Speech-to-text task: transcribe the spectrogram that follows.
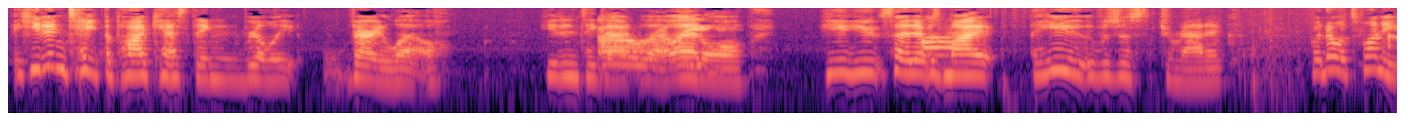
he didn't take the podcast thing really very well. He didn't take that Oh, well really? at all. He you said it was my he it was just dramatic. But no, it's funny.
